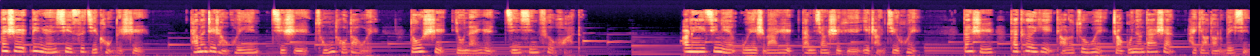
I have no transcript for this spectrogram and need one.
但是令人细思极恐的是，他们这场婚姻其实从头到尾都是由男人精心策划的。二零一七年五月十八日，他们相识于一场聚会，当时他特意调了座位找姑娘搭讪，还要到了微信。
